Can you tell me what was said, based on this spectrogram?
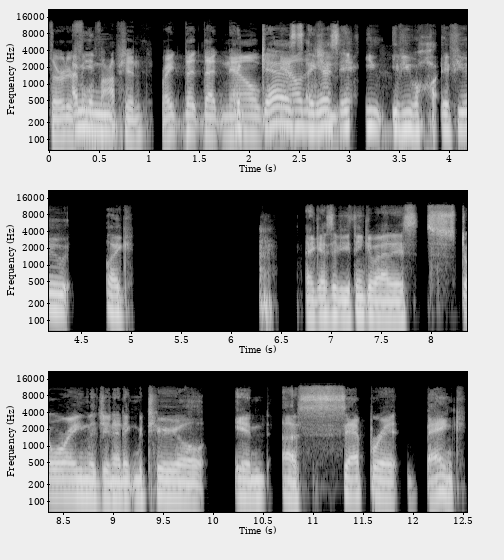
third or I fourth mean, option, right? That that now I guess, now that I guess you, if you if you if you like, I guess if you think about it, as storing the genetic material in a separate bank,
